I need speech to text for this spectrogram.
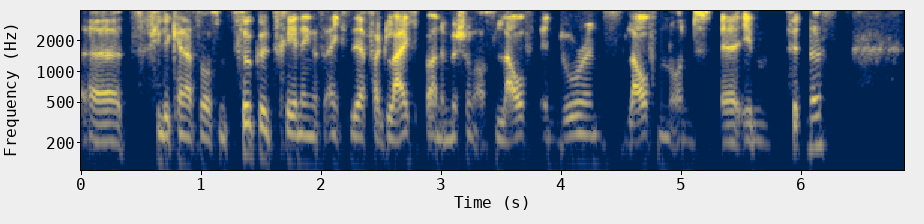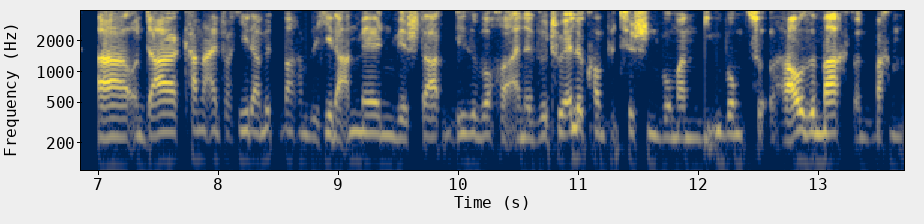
Äh, viele kennen das aus dem Zirkeltraining, ist eigentlich sehr vergleichbar, eine Mischung aus Lauf, Endurance, Laufen und äh, eben Fitness. Äh, und da kann einfach jeder mitmachen, sich jeder anmelden. Wir starten diese Woche eine virtuelle Competition, wo man die Übung zu Hause macht und machen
